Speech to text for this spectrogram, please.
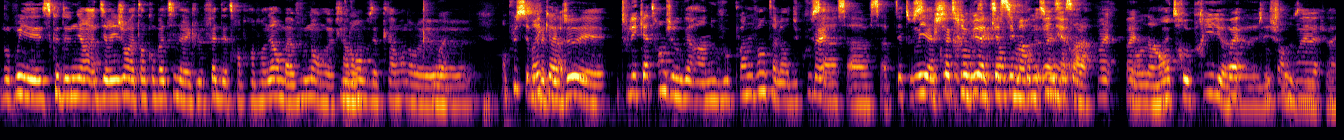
Donc oui, est-ce que devenir dirigeant est incompatible avec le fait d'être entrepreneur Bah vous non, clairement vous êtes clairement dans le. En plus c'est vrai que tous les quatre ans j'ai ouvert un nouveau point de vente, alors du coup ça, ça, ça a peut-être aussi contribué à casser ma routine. et, on a entrepris euh, les choses. Euh,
